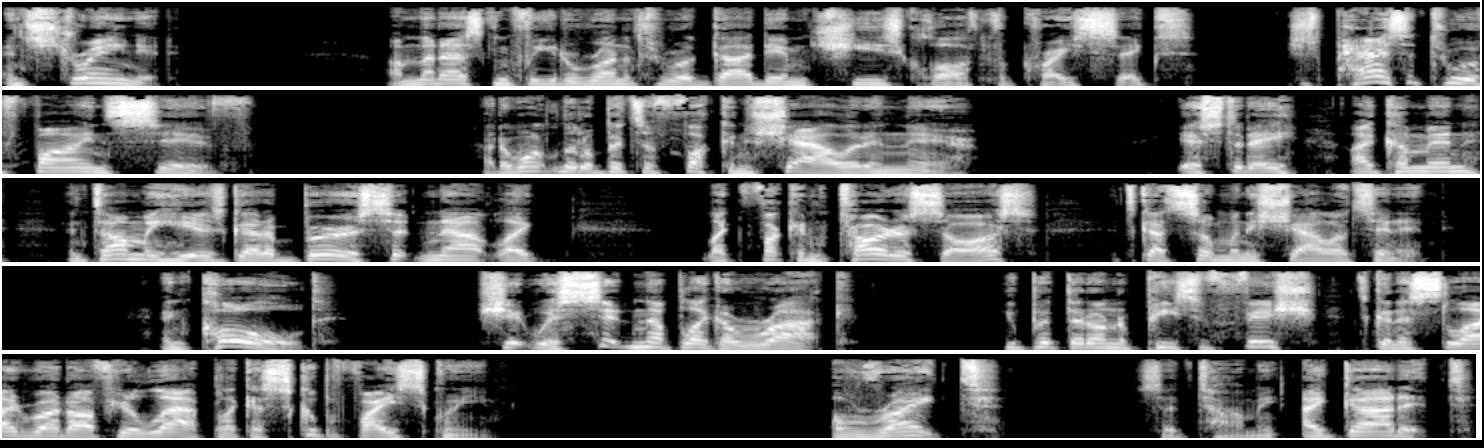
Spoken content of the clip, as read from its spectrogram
And strain it. I'm not asking for you to run it through a goddamn cheesecloth, for Christ's sakes. Just pass it through a fine sieve. I don't want little bits of fucking shallot in there. Yesterday, I come in, and Tommy here's got a beurre sitting out like, like fucking tartar sauce. It's got so many shallots in it. And cold. Shit was sitting up like a rock. You put that on a piece of fish, it's gonna slide right off your lap like a scoop of ice cream. All right, said Tommy. I got it.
